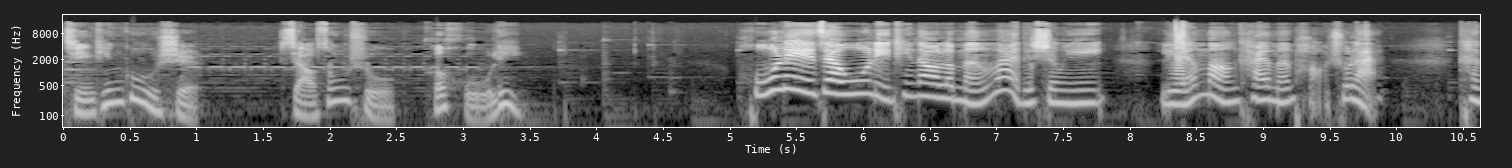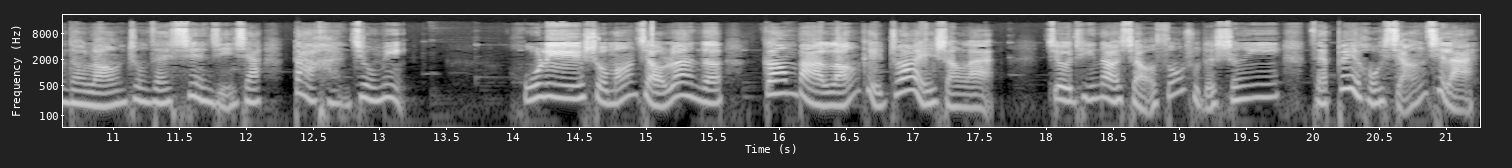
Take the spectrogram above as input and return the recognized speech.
请听故事：小松鼠和狐狸。狐狸在屋里听到了门外的声音，连忙开门跑出来，看到狼正在陷阱下大喊救命。狐狸手忙脚乱的刚把狼给拽上来，就听到小松鼠的声音在背后响起来：“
